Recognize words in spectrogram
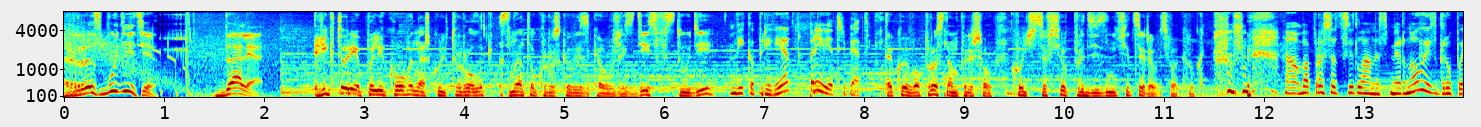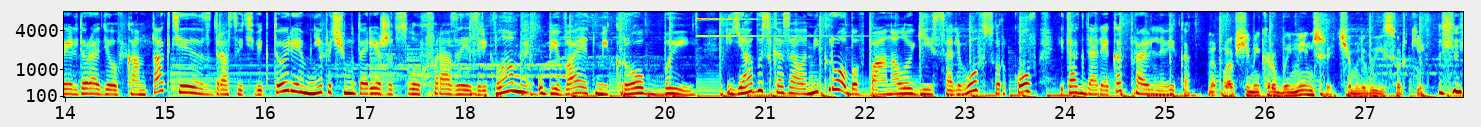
Разбудите! Далее! Виктория Полякова, наш культуролог, знаток русского языка уже здесь, в студии. Вика, привет. Привет, ребят. Такой вопрос нам пришел. Хочется все продезинфицировать вокруг. А, Вопрос от Светланы Смирновой из группы Эльдо Радио ВКонтакте. Здравствуйте, Виктория. Мне почему-то режет слух фраза из рекламы «убивает микробы». Я бы сказала микробов по аналогии со львов, сурков и так далее. Как правильно, Вика? Ну, вообще микробы меньше, чем львы и сурки.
